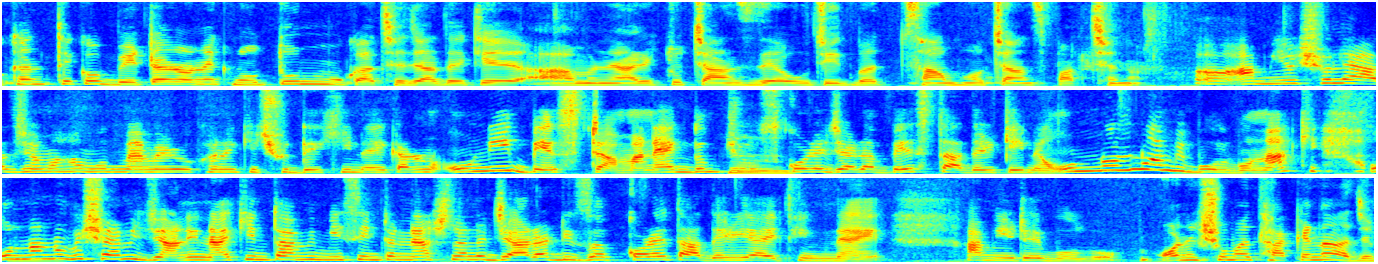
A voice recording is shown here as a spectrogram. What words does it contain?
ওখান থেকেও বেটার অনেক নতুন মুখ আছে যাদেরকে মানে আরেকটু চান্স দেওয়া উচিত বাট সামহাও চান্স পাচ্ছে না। আমি আসলে আজয়া মাহমুদ ম্যামের ওখানে কিছু দেখি নাই কারণ উনি বেস্টটা মানে একদম চুজ করে যারা বেস্ট তাদেরকেই না অন্যান্য আমি বলব না কি অন্যান্য বিষয়ে আমি জানি না কিন্তু আমি মিস ইন্টারন্যাশনালে যারা ডিজার্ভ করে তাদেরই আই থিঙ্ক নেয়। আমি এটাই বলব। অনেক সময় থাকে না যে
